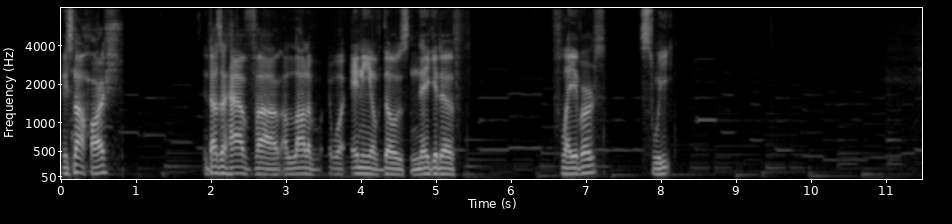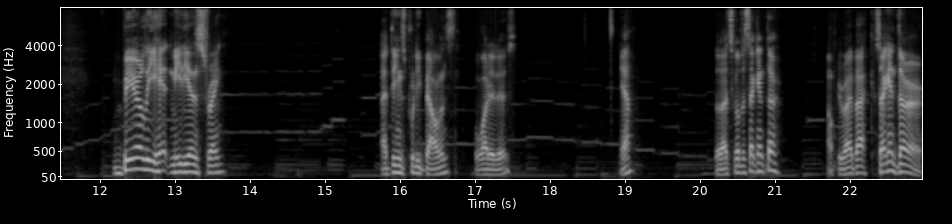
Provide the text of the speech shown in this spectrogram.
It's not harsh. It doesn't have uh, a lot of well, any of those negative flavors. Sweet. Barely hit medium strength. I think it's pretty balanced for what it is. Yeah. So let's go to second third. I'll be right back. Second third.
